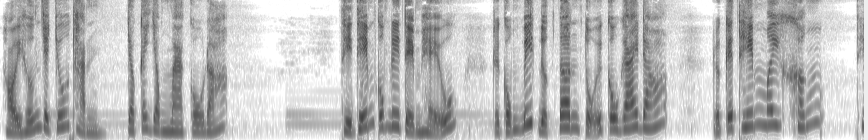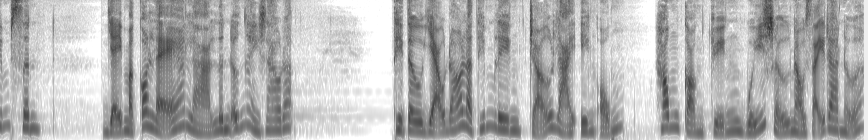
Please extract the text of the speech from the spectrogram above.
hồi hướng cho chú Thành, cho cái dòng ma cô đó. Thì thím cũng đi tìm hiểu, rồi cũng biết được tên tuổi cô gái đó, rồi cái thím mới khấn, thím sinh. Vậy mà có lẽ là linh ứng hay sao đó. Thì từ dạo đó là thím liên trở lại yên ổn, không còn chuyện quỷ sự nào xảy ra nữa.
